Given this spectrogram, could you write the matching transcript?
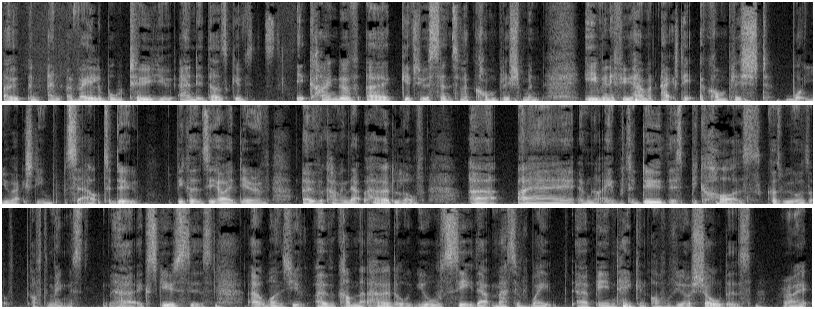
open and available to you, and it does give it kind of uh, gives you a sense of accomplishment, even if you haven't actually accomplished what you actually set out to do because the idea of overcoming that hurdle of uh, I am not able to do this because because we always often make mis- uh, excuses. Uh, once you've overcome that hurdle, you'll see that massive weight uh, being taken off of your shoulders. Right.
